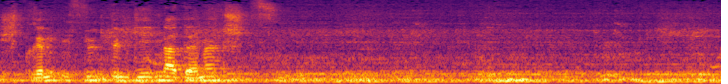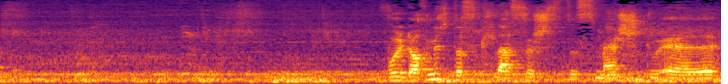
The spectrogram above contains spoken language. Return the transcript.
Sprinten fügt dem Gegner Damage zu. Wohl doch nicht das klassischste Smash-Duell.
